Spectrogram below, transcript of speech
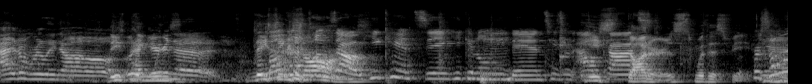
I don't really know. These like, you're penguins- gonna. They sing Monkey songs. comes out. He can't sing. He can only Mhm. dance. He's an outcast. He outcast. stutters with his feet. For some Yeah.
